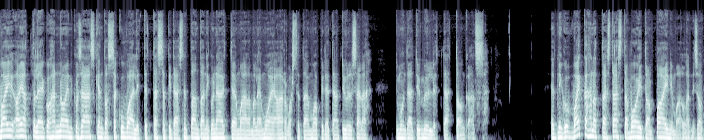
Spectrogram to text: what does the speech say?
vai ajatteleeko hän noin, kun sä äsken tuossa kuvailit, että tässä pitäisi nyt antaa niin näyttöä maailmalle ja mua ei arvosteta ja mua pidetään tylsänä, niin mun täytyy myllyttää ton kanssa – että niin vaikka hän ottaisi tästä voiton painimalla, niin se on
